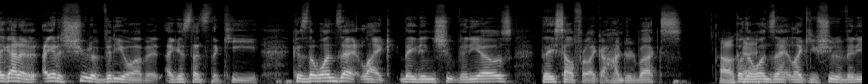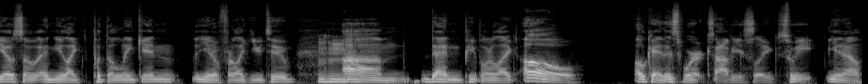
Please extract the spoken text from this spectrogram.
I gotta I gotta shoot a video of it. I guess that's the key because the ones that like they didn't shoot videos, they sell for like a hundred bucks. Okay. But the ones that like you shoot a video so and you like put the link in, you know, for like YouTube, Mhm. um, then people are like, oh, okay, this works. Obviously, sweet, you know.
